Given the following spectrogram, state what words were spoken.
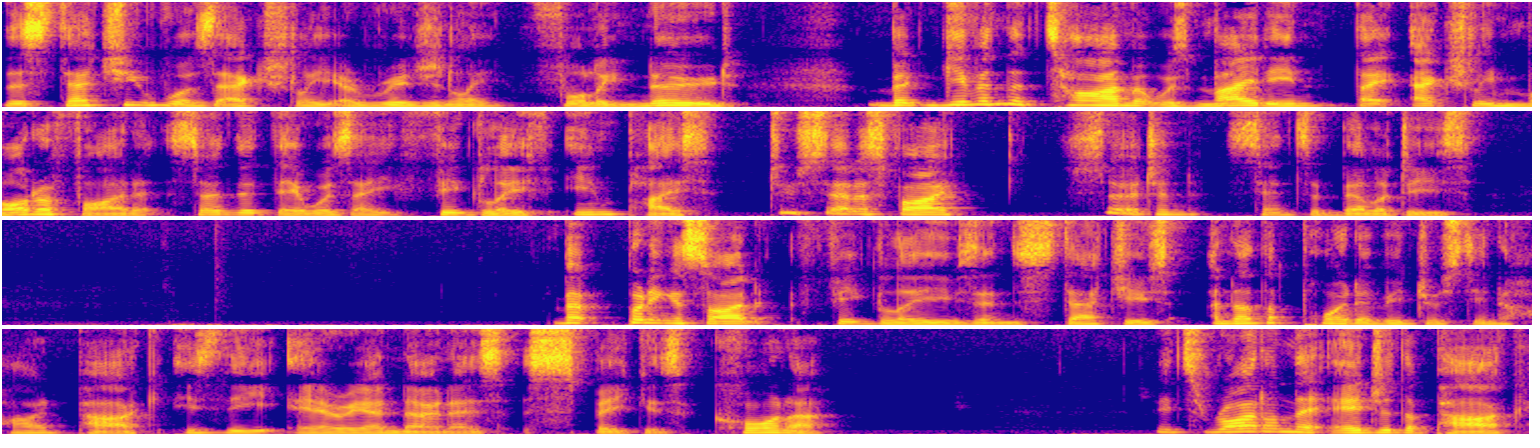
the statue was actually originally fully nude. But given the time it was made in, they actually modified it so that there was a fig leaf in place to satisfy certain sensibilities. But putting aside fig leaves and statues, another point of interest in Hyde Park is the area known as Speaker's Corner. It's right on the edge of the park,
